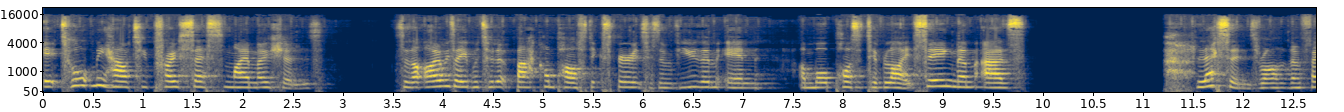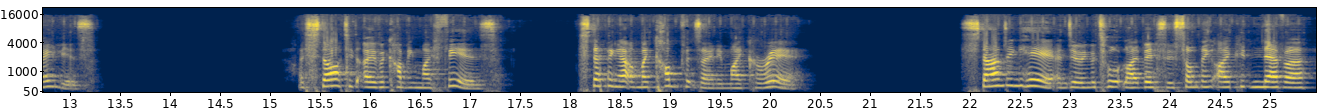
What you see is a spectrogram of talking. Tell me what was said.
It taught me how to process my emotions so that I was able to look back on past experiences and view them in a more positive light, seeing them as lessons rather than failures. I started overcoming my fears, stepping out of my comfort zone in my career. Standing here and doing a talk like this is something I could never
